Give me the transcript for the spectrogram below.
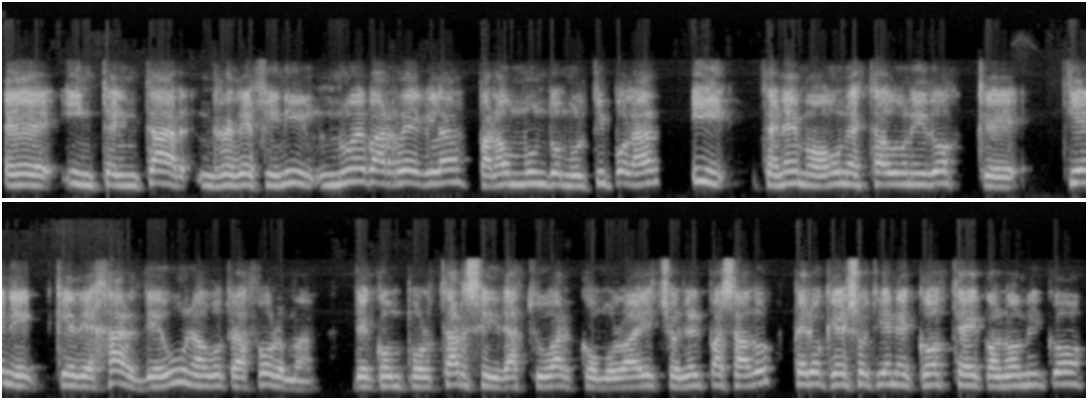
es intentar redefinir nuevas reglas para un mundo multipolar y tenemos a un Estados Unidos que tiene que dejar de una u otra forma de comportarse y de actuar como lo ha hecho en el pasado, pero que eso tiene costes económicos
